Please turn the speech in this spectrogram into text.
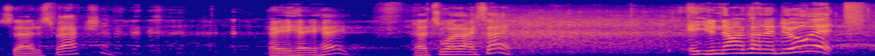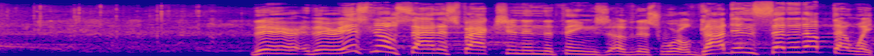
satisfaction. hey, hey, hey. That's what I say. You're not going to do it. There, there is no satisfaction in the things of this world. God didn't set it up that way,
